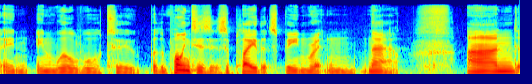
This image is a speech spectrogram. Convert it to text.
in, in World War II. But the point is it's a play that's been written now. And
